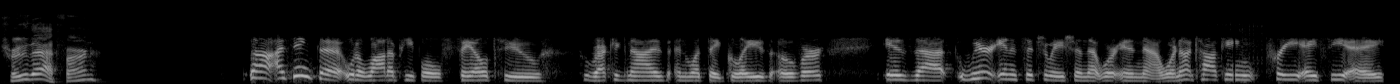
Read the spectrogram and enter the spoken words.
True that, Fern. Well, I think that what a lot of people fail to recognize and what they glaze over is that we're in a situation that we're in now. We're not talking pre ACA.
